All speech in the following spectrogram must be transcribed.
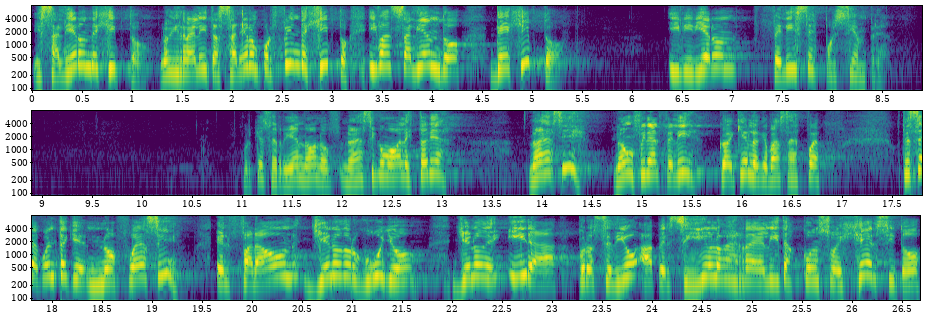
Y salieron de Egipto, los israelitas salieron por fin de Egipto, iban saliendo de Egipto y vivieron felices por siempre. ¿Por qué se ríen? No, no, es así como va la historia. No es así. No es un final feliz. ¿Qué es lo que pasa después? Usted se da cuenta que no fue así. El faraón, lleno de orgullo, lleno de ira, procedió a perseguir a los israelitas con su ejército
